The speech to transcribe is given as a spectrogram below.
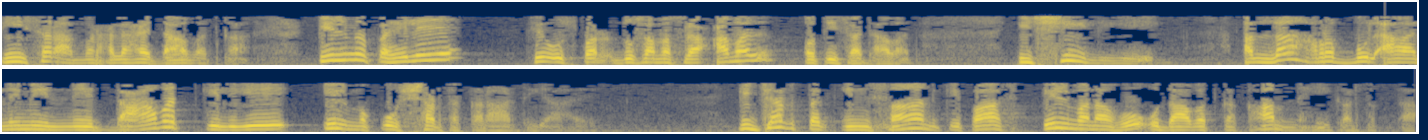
تیسرا مرحلہ ہے دعوت کا۔ علم پہلے، پھر اس پر دوسرا مسئلہ عمل اور تیسرا دعوت۔ اسی لیے اللہ رب العالمین نے دعوت کے لیے علم کو شرط قرار دیا ہے کہ جب تک انسان کے پاس علم نہ ہو، وہ دعوت کا کام نہیں کر سکتا۔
